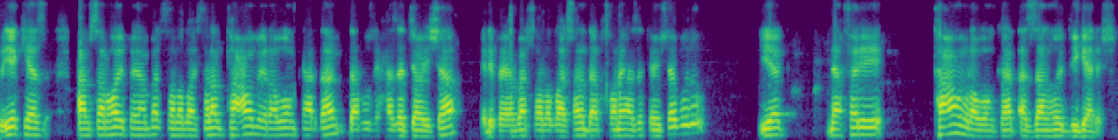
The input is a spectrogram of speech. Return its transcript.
یکی از همسرهای پیامبر صلی الله علیه و سلام طعام روان کردن در روز حضرت عایشه یعنی پیامبر صلی الله علیه و سلام در خانه حضرت عایشه بود یک نفر طعام روان کرد از زنهای دیگرش.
